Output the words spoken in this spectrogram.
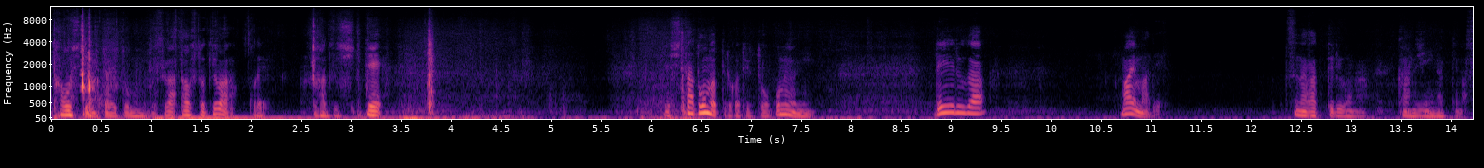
倒してみたいと思うんですが、倒すときはこれ、外して、で下どうなってるかというと、このように、レールが前まで繋がってるような感じになってます。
